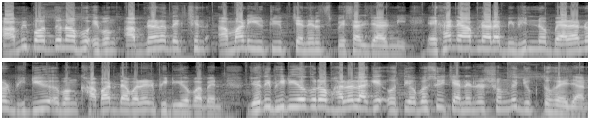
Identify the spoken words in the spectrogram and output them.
আমি পদ্মনাভ এবং আপনারা দেখছেন আমার ইউটিউব চ্যানেল স্পেশাল জার্নি। এখানে আপনারা বিভিন্ন বেড়ানোর ভিডিও এবং খাবার দাবারের ভিডিও পাবেন। যদি ভিডিওগুলো ভালো লাগে, অতি অবশ্যই চ্যানেলের সঙ্গে যুক্ত হয়ে যান।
